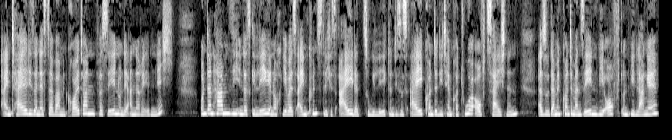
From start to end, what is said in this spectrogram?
Ein Teil dieser Nester war mit Kräutern versehen und der andere eben nicht. Und dann haben sie in das Gelege noch jeweils ein künstliches Ei dazugelegt und dieses Ei konnte die Temperatur aufzeichnen. Also damit konnte man sehen, wie oft und wie lange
